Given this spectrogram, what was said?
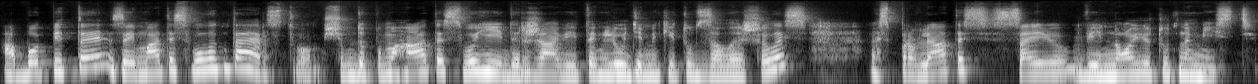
Або піти займатися волонтерством, щоб допомагати своїй державі і тим людям, які тут залишились, справлятись з цією війною тут на місці.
